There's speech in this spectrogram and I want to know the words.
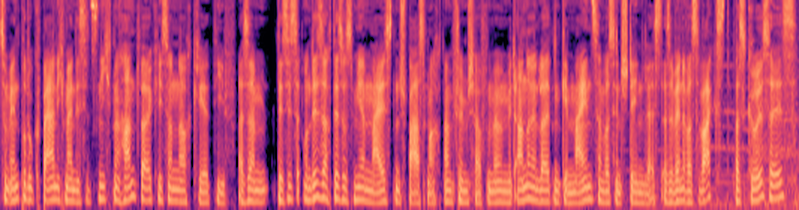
zum Endprodukt bei und ich meine das ist jetzt nicht nur handwerklich, sondern auch kreativ. Also ähm, das ist, und das ist auch das, was mir am meisten Spaß macht am Filmschaffen, wenn man mit anderen Leuten gemeinsam was entstehen lässt. Also wenn da was wächst, was größer ist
